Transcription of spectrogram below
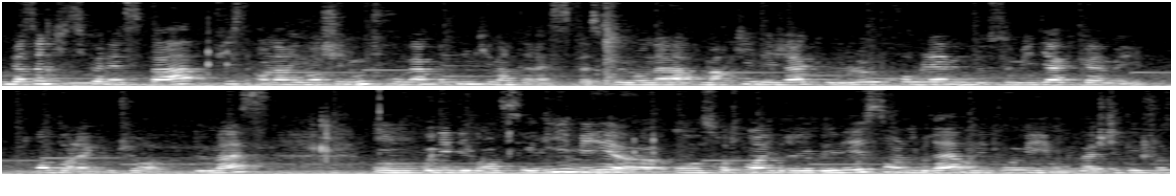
une personne qui s'y connaisse pas puisse en arrivant chez nous trouver un contenu qui l'intéresse. Parce qu'on a remarqué déjà que le problème de ce média qui quand même rentre dans la culture de masse, on connaît des grandes séries, mais euh, on se retrouve en librairie BD sans libraire, on est paumé, on veut acheter quelque chose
